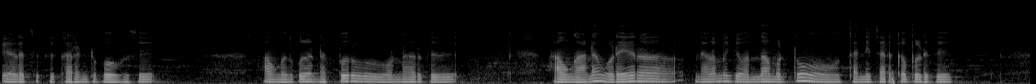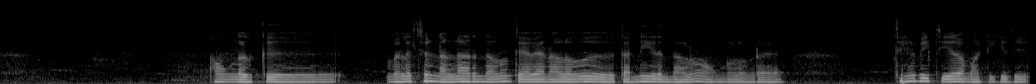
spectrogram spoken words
இடத்துக்கு கரண்ட்டு போகுது. அவங்களுக்குள்ள நட்புறவு ஒன்றா இருக்குது. அவங்க அணை உடையிற நிலைமைக்கு வந்தால் மட்டும் தண்ணி திறக்கப்படுது. அவங்களுக்கு விளைச்சல் நல்லா இருந்தாலும் தேவையான அளவு தண்ணி இருந்தாலும் அவங்களோட தேவை தீர மாட்டேங்குது.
